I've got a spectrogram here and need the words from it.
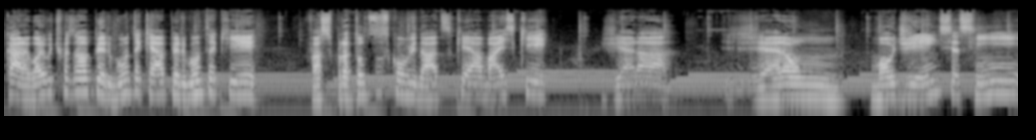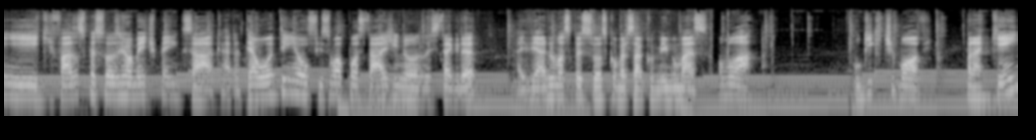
Cara, agora eu vou te fazer uma pergunta que é a pergunta que faço para todos os convidados, que é a mais que gera gera um, uma audiência assim e que faz as pessoas realmente pensar, cara. Até ontem eu fiz uma postagem no, no Instagram, aí vieram umas pessoas conversar comigo, mas vamos lá. O que que te move? Para quem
